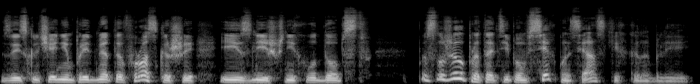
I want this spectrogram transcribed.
за исключением предметов роскоши и излишних удобств, послужил прототипом всех марсианских кораблей.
